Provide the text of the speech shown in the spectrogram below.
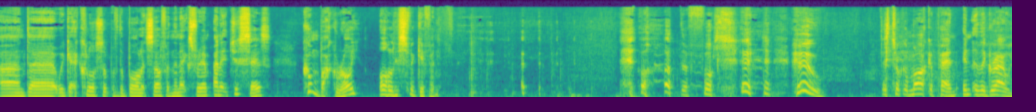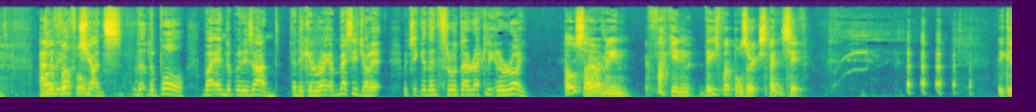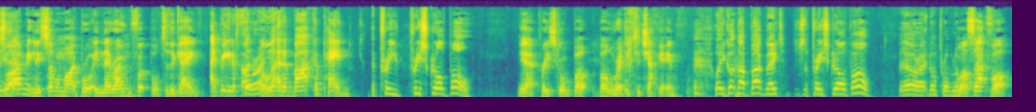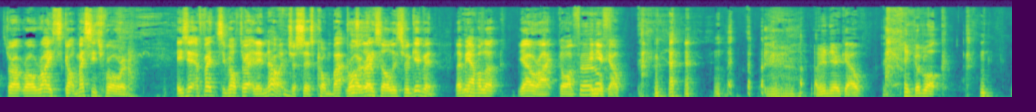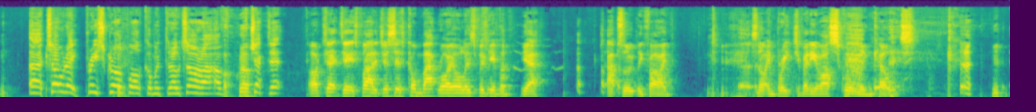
And uh, we get a close up of the ball itself in the next frame, and it just says, Come back, Roy, all is forgiven. what the fuck? Who has took a marker pen into the ground And on the off chance that the ball might end up in his hand and he can write a message on it, which he can then throw directly to Roy? Also, I mean, fucking, these footballs are expensive. Because what I'm thinking is someone might have brought in their own football to the game. I'd bring in a football Oh, right, yeah. had a marker pen. A pre pre scrolled ball. Yeah, pre-scrolled ball, ball ready to chuck at him. What you got in that bag, mate? It's a pre-scrolled ball. Yeah, all right, no problem. What's that for? Throw it roll race. Got a message for him. Is it offensive or threatening? No, it just says combat Roy Positive. Race, all is forgiven. Let me have a look. Yeah, all right, go on. Fair In enough. you go. In you go. Good luck. Uh, Tony, pre-scroll ball coming through. It's all right. I've, I've checked it. I checked it. It's fine. It just says "Come back, Roy, all is forgiven. Yeah, absolutely fine. it's not in breach of any of our scrolling codes.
